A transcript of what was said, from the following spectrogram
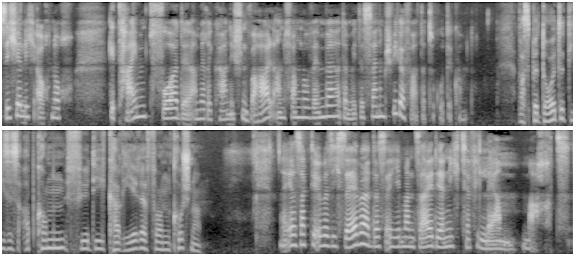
Sicherlich auch noch getimt vor der amerikanischen Wahl Anfang November, damit es seinem Schwiegervater zugutekommt. Was bedeutet dieses Abkommen für die Karriere von Kushner? Er sagt ja über sich selber, dass er jemand sei, der nicht sehr viel Lärm macht.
